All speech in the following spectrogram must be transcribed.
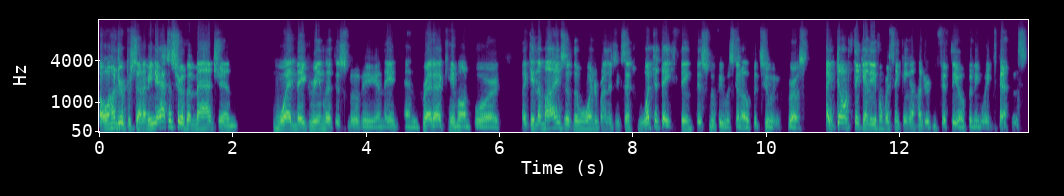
Oh, 100%. I mean, you have to sort of imagine when they greenlit this movie and they and Greta came on board, like in the minds of the Warner Brothers execs, what did they think this movie was going to open to in gross? I don't think any of them were thinking 150 opening weekends,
